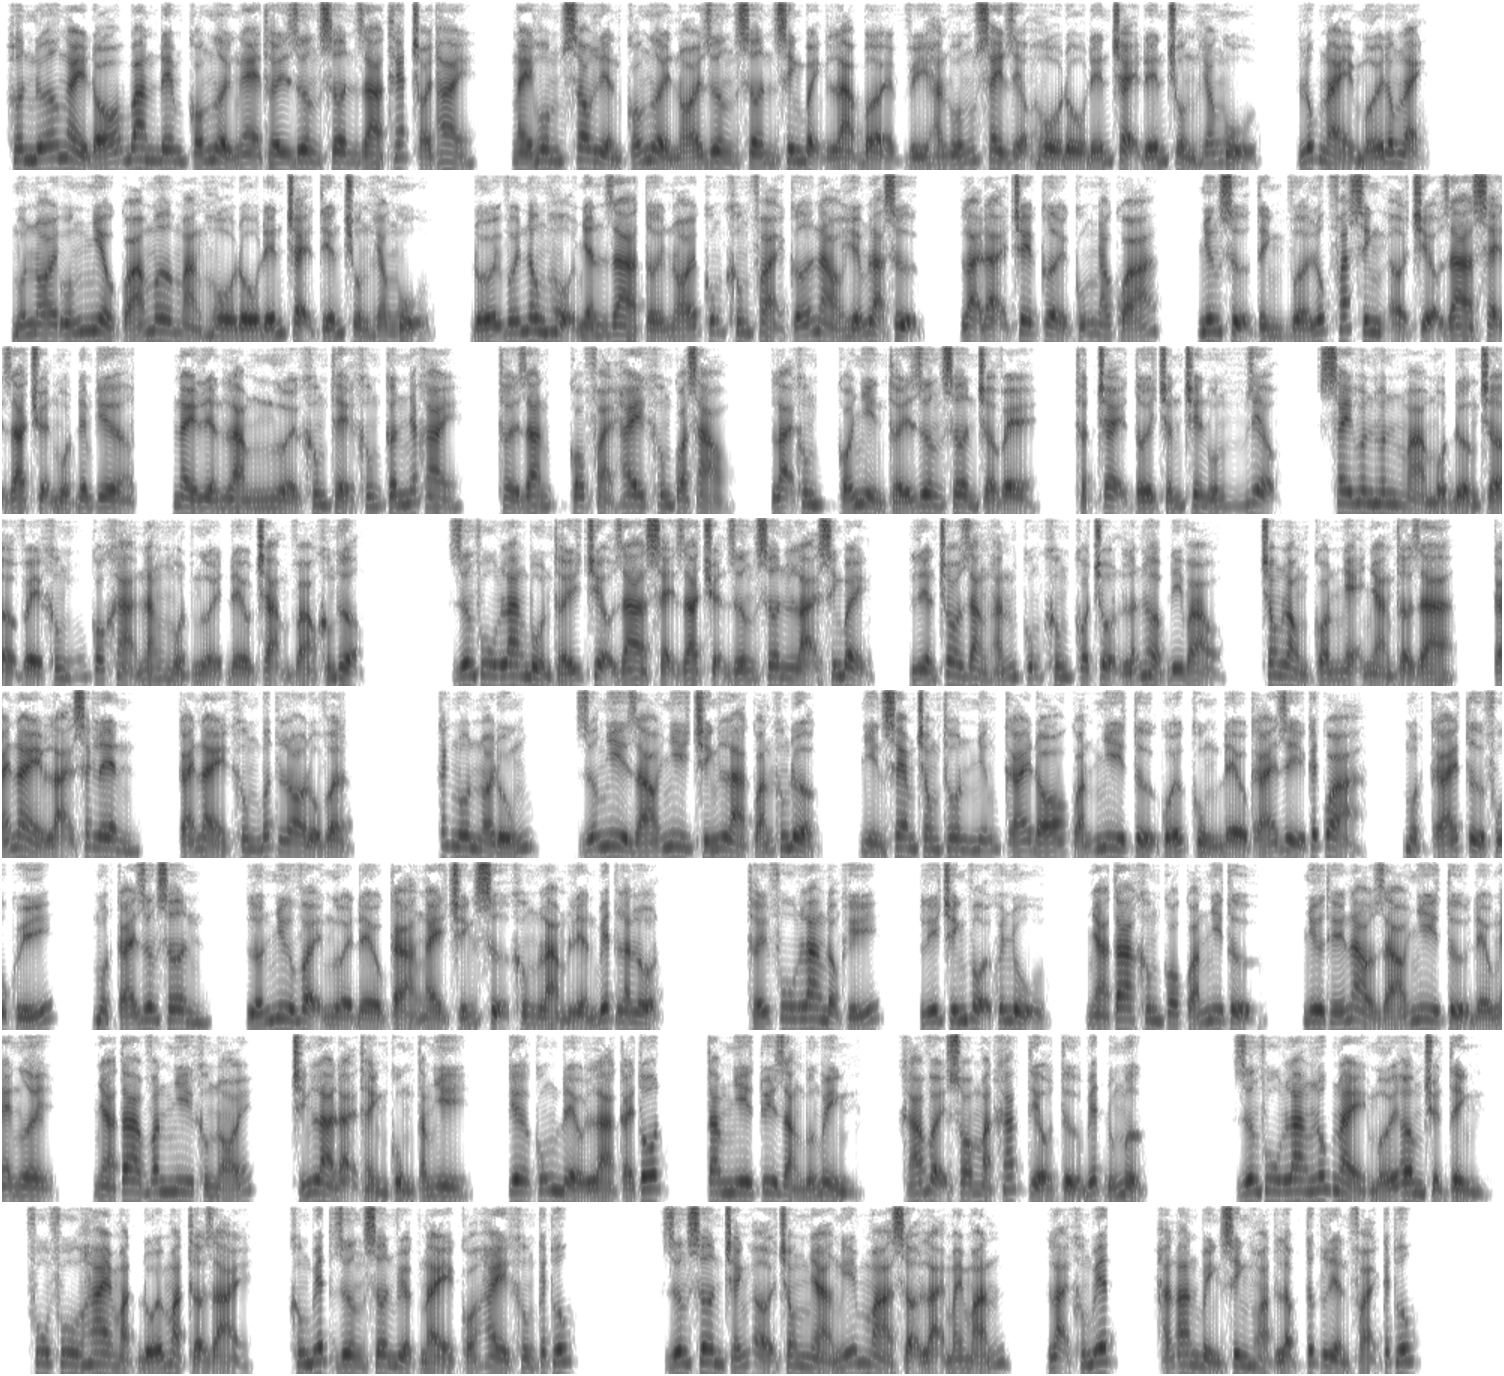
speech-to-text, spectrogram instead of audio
Hơn nữa ngày đó ban đêm có người nghe thấy Dương Sơn ra thét trói thai, ngày hôm sau liền có người nói Dương Sơn sinh bệnh là bởi vì hắn uống say rượu hồ đồ đến chạy đến chuồng heo ngủ, lúc này mới đông lạnh. Muốn nói uống nhiều quá mơ màng hồ đồ đến chạy tiến chuồng heo ngủ, đối với nông hộ nhân ra tới nói cũng không phải cỡ nào hiếm lạ sự, lại đại chê cười cũng nao quá, nhưng sự tình vừa lúc phát sinh ở triệu gia xảy ra chuyện một đêm kia, này liền làm người không thể không cân nhắc ai, thời gian có phải hay không quá xảo, lại không có nhìn thấy Dương Sơn trở về, thật chạy tới chấn trên uống rượu, say huân huân mà một đường trở về không có khả năng một người đều chạm vào không thượng. Dương Phu Lang buồn thấy triệu gia xảy ra chuyện Dương Sơn lại sinh bệnh, liền cho rằng hắn cũng không có trộn lẫn hợp đi vào, trong lòng còn nhẹ nhàng thở ra, cái này lại xách lên, cái này không bất lo đổ vật. Cách nôn nói đúng, dưỡng nhi giáo nhi chính là quán không được, nhìn xem trong thôn những cái đó quán nhi tử cuối cùng đều cái gì kết quả, một cái từ phú quý, một cái dương sơn, lớn như vậy người đều cả ngày chính sự không làm liền biết lan lộn. Thấy phu lang động khí, Lý Chính vội khuyên đủ, nhà ta không có quán nhi tử, như thế nào giáo nhi tử đều nghe ngươi, nhà ta văn nhi không nói, chính là đại thành cùng tam nhi, kia cũng đều là cái tốt, tam nhi tuy rằng bướng bỉnh, khá vậy so mặt khác tiểu tử biết đúng mực. Dương Phu Lang lúc này mới âm truyền tình, Phu Phu hai mặt đối mặt thở dài, không biết Dương Sơn việc này có hay không kết thúc. Dương Sơn tránh ở trong nhà nghĩ mà sợ lại may mắn, lại không biết, hắn an bình sinh hoạt lập tức liền phải kết thúc.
